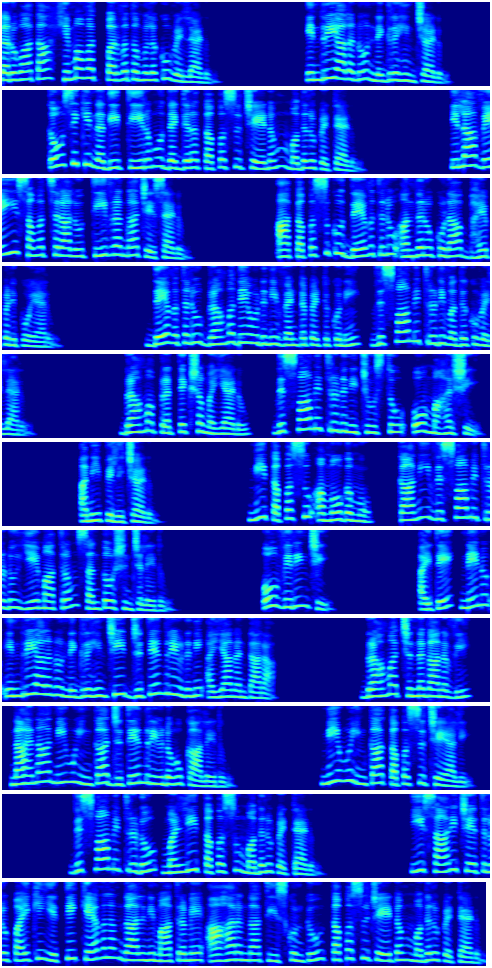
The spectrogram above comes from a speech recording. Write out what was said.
తరువాత హిమవత్ పర్వతములకు వెళ్ళాడు. ఇంద్రియాలను నిగ్రహించాడు. కౌశికి నదీ తీరము దగ్గర తపస్సు చేయడం మొదలుపెట్టాడు. ఇలా వెయ్యి సంవత్సరాలు తీవ్రంగా చేశాడు. ఆ తపస్సుకు దేవతలు అందరూ కూడా భయపడిపోయారు. దేవతలు బ్రహ్మదేవుడిని వెంటపెట్టుకుని విశ్వామిత్రుడి వద్దకు వెళ్ళారు బ్రహ్మ ప్రత్యక్షమయ్యాడు. విశ్వామిత్రుడిని చూస్తూ ఓ మహర్షి అని పిలిచాడు. నీ తపస్సు అమోఘము. కాని విశ్వామిత్రుడు ఏమాత్రం సంతోషించలేదు. ఓ విరించి అయితే నేను ఇంద్రియాలను నిగ్రహించి జితేంద్రియుడిని అయ్యానంటారా? బ్రహ్మ చిన్నగానవ్వి నాయనా నీవు ఇంకా జితేంద్రియుడవు కాలేదు. నీవు ఇంకా తపస్సు చేయాలి. విశ్వామిత్రుడు మళ్ళీ తపస్సు మొదలుపెట్టాడు ఈసారి చేతులు పైకి ఎత్తి కేవలం గాలిని మాత్రమే ఆహారంగా తీసుకుంటూ తపస్సు చేయటం మొదలుపెట్టాడు.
